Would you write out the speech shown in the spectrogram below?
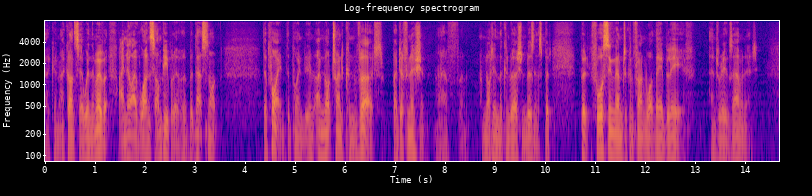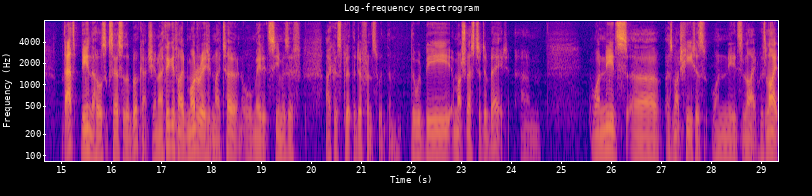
I can. I can't say I win them over. I know I've won some people over, but that's not the point. The point. I'm not trying to convert by definition. I have. Um, I'm not in the conversion business, but but forcing them to confront what they believe and to re-examine it. That's been the whole success of the book, actually. And I think if I'd moderated my tone or made it seem as if I could split the difference with them, there would be much less to debate. Um, one needs uh, as much heat as one needs light, because light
